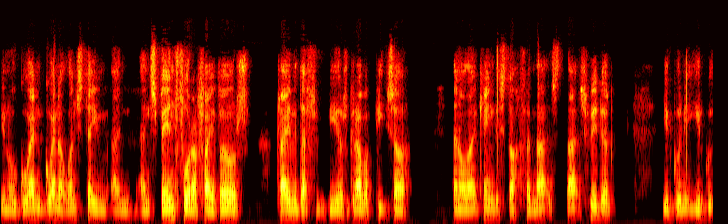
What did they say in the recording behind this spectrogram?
You know, go in go in at lunchtime and and spend four or five hours trying the different beers, grab a pizza, and all that kind of stuff. And that's that's where they're, you're going to you're go,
